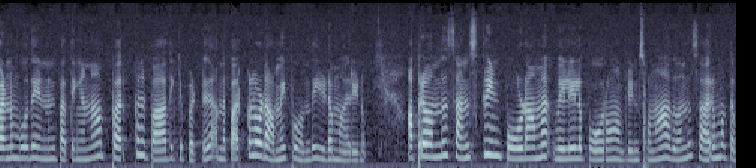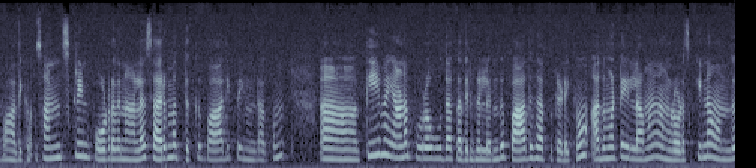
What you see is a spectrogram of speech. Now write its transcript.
பண்ணும்போது என்னென்னு பார்த்திங்கன்னா பற்கள் பாதிக்கப்பட்டு அந்த பற்களோட அமைப்பு வந்து இடம் மாறிடும். அப்புறம் வந்து சன்ஸ்க்ரீன் போடாமல் வெளியில் போகிறோம் அப்படின்னு சொன்னால் அது வந்து சருமத்தை பாதிக்கும். சன்ஸ்க்ரீன் போடுறதுனால சருமத்துக்கு பாதிப்பை உண்டாக்கும். தீமையான புற ஊதா கதிர்கள்லேருந்து பாதுகாப்பு கிடைக்கும். அது மட்டும் இல்லாமல் நம்மளோட ஸ்கின்னை வந்து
